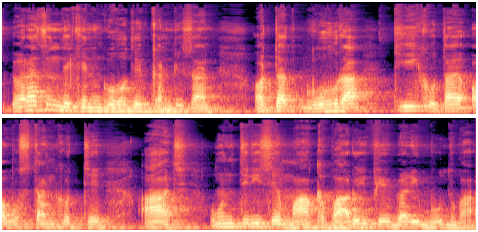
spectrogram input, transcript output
এবার আসুন দেখে নিন গ্রহদের কন্ডিশান অর্থাৎ গ্রহরা কী কোথায় অবস্থান করছে? আজ উনতিরিশে মাঘ, বারোই ফেব্রুয়ারি বুধবার।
